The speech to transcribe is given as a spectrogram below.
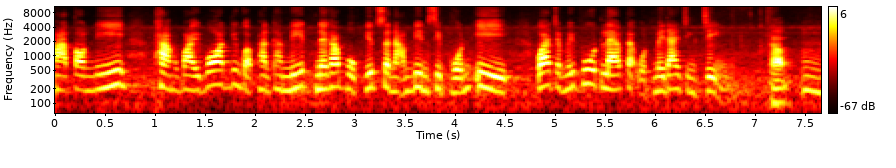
มาตอนนี้พังไววอดยิ่งกว่าพันธมิตรนะคะบุกยึดสนามบินสิบผลอีก ว่าจะไม่พูดแล้วแต่อดไม่ได้จริงครับๆอืม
